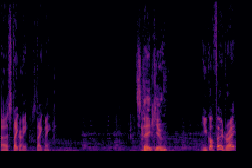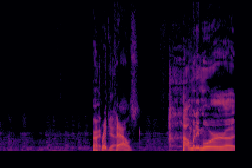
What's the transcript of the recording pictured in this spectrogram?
uh, steak Okay. me, Stake me. Stake you. You got food, right? All I right. bred your cows. How many more uh,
